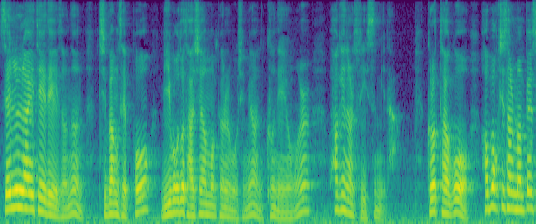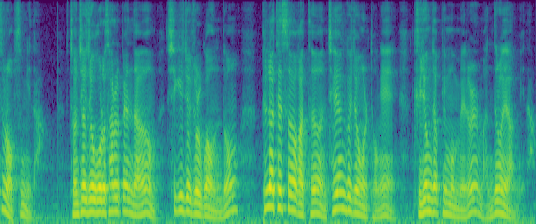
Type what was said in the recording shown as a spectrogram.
셀룰라이트에 대해서는 지방세포 미보도 다시 한번 편을 보시면 그 내용을 확인할 수 있습니다. 그렇다고 허벅지 살만 뺄 수는 없습니다. 전체적으로 살을 뺀 다음 식이 조절과 운동, 필라테스와 같은 체형 교정을 통해 균형 잡힌 몸매를 만들어야 합니다.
